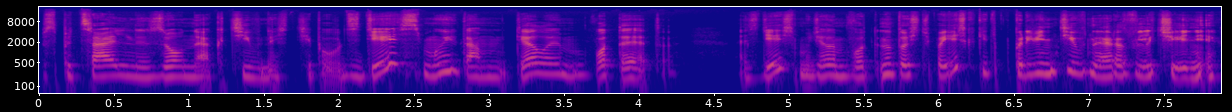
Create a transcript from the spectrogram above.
специальные зоны активности? Типа вот здесь мы там делаем вот это. А здесь мы делаем вот... Ну, то есть, типа, есть какие-то превентивные развлечения?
